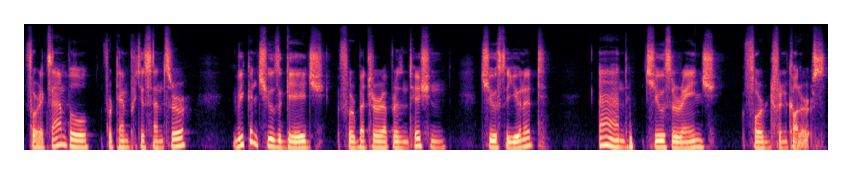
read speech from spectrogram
For example, for temperature sensor, we can choose a gauge for better representation, choose the unit, and choose a range for different colors.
